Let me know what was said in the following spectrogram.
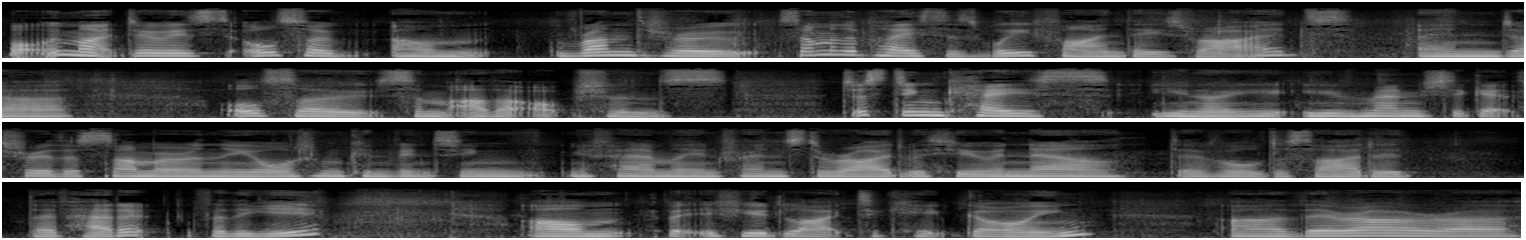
what we might do is also um, run through some of the places we find these rides and uh, also some other options. Just in case, you know, you, you've managed to get through the summer and the autumn convincing your family and friends to ride with you, and now they've all decided they've had it for the year. Um, but if you'd like to keep going, uh, there are uh,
